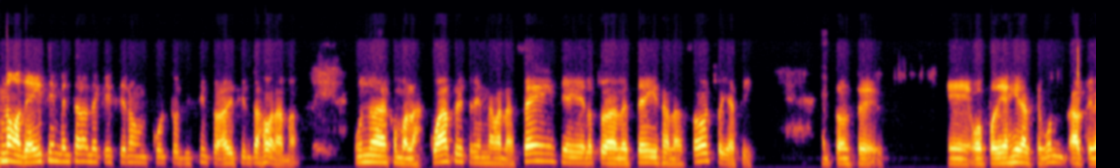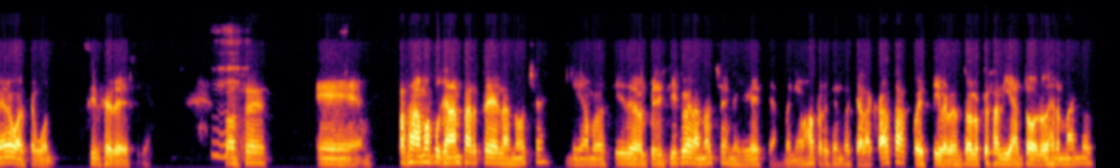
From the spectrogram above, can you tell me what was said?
No, de ahí se inventaron de que hicieron cultos distintos a distintas horas, ¿no? Uno era como a las 4 y terminaba a las 6, y el otro a las 6 a las 8 y así. Entonces, eh, o podías ir al segundo, al primero o al segundo, si se decía. Entonces, eh, pasábamos gran parte de la noche, digamos así, desde el principio de la noche en la iglesia. Veníamos apareciendo aquí a la casa, pues sí, ¿verdad? Todo lo que salía, todos los hermanos,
